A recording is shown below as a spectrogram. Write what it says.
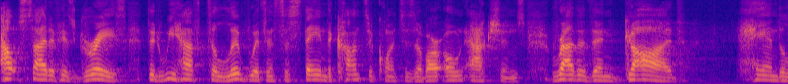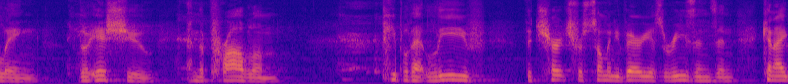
outside of His grace, then we have to live with and sustain the consequences of our own actions rather than God handling the issue and the problem. People that leave the church for so many various reasons. And can I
